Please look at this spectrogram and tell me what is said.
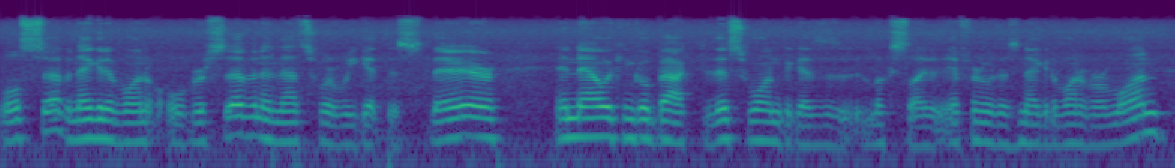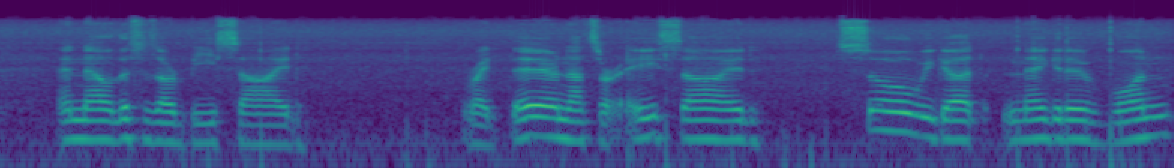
well 7 negative 1 over 7 and that's where we get this there. And now we can go back to this one because it looks slightly different with this negative 1 over 1 and now this is our B side right there and that's our A side so we got negative 1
